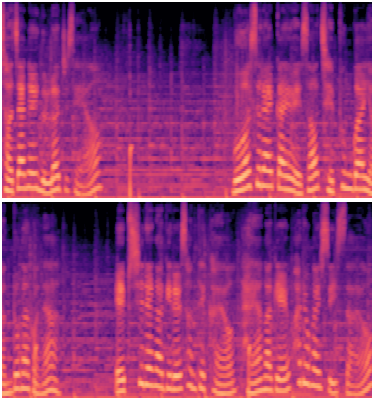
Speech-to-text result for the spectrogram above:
저장을 눌러주세요. 무엇을 할까요에서 제품과 연동하거나 앱 실행하기를 선택하여 다양하게 활용할 수 있어요.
